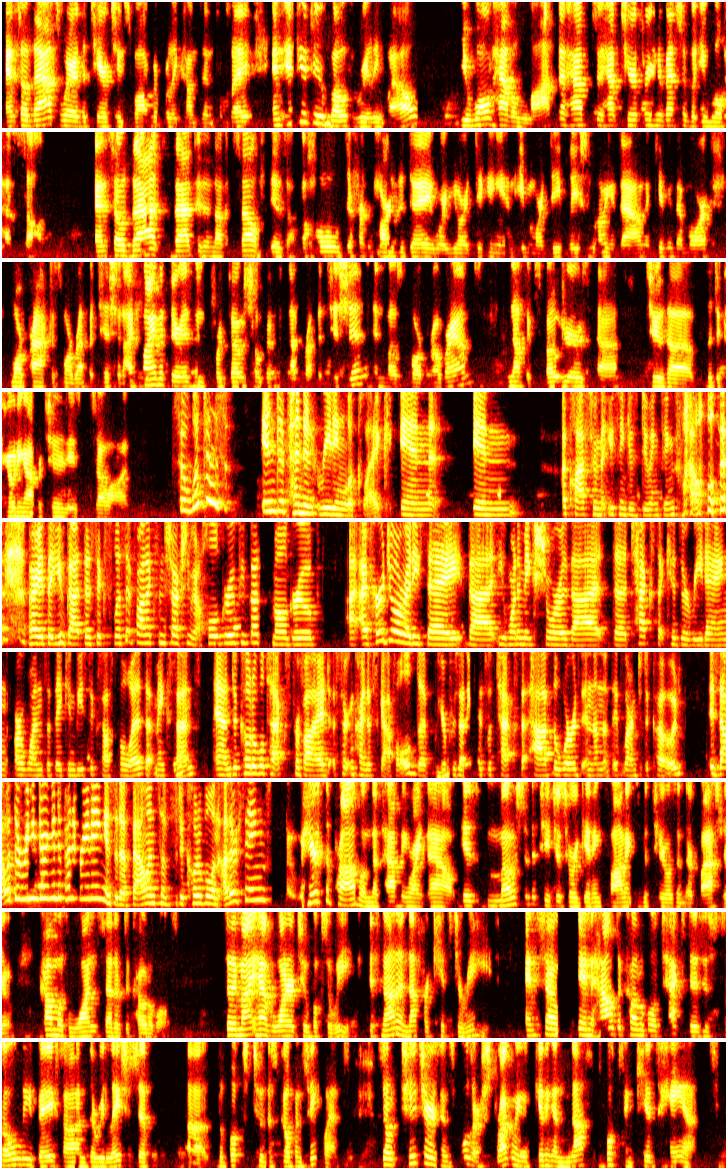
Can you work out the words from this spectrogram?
And so that's where the tier two small group really comes into play. And if you do both really well, you won't have a lot that have to have tier three intervention, but you will have some and so that that in and of itself is a, a, whole different part of the day where you're digging in even more deeply slowing it down and giving them more more practice more repetition. I find that there isn't for those children enough repetition in most core programs enough exposures uh, to the the decoding opportunities and so on. So what does independent reading look like in in a classroom that you think is doing things well, all right? That you've got this explicit phonics instruction, you've got whole group, you've got small group. I, have heard you already say that you want to make sure that the texts that kids are reading are ones that they can be successful with. That makes mm-hmm. sense. And decodable texts provide a certain kind of scaffold that mm-hmm. you're presenting kids with texts that have the words in them that they've learned to decode. Is that what they're reading during independent reading? Is it a balance of decodable and other things? Here's the problem that's happening right now is most of the teachers who are getting phonics materials in their classroom come with one set of decodables. So they might have one or two books a week. It's not enough for kids to read. And so in how decodable text is is solely based on the relationship uh, the books to the scope and sequence. So teachers and schools are struggling with getting enough books in kids' hands.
